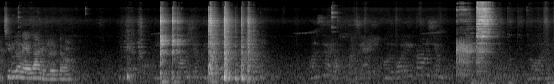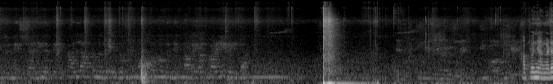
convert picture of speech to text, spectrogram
ഇച്ചിരി കൂടെ വേകാനുണ്ട് കേട്ടോ അപ്പോൾ ഞങ്ങളുടെ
